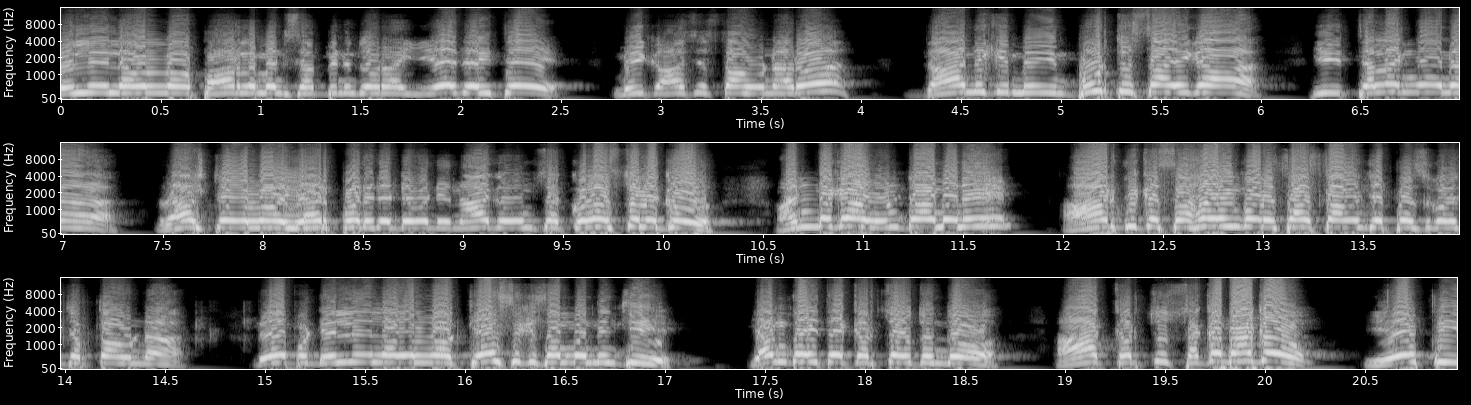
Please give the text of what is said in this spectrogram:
ఢిల్లీ లెవెల్లో పార్లమెంట్ సభ్యుని ద్వారా ఏదైతే మీకు ఆశిస్తా ఉన్నారో దానికి మేము పూర్తి స్థాయిగా ఈ తెలంగాణ రాష్ట్రంలో ఏర్పడినటువంటి నాగవంశ కులస్తులకు అండగా ఉంటామని ఆర్థిక సహాయం కూడా చేస్తామని చెప్పేసి కూడా చెప్తా ఉన్నా. రేపు ఢిల్లీ లెవెల్లో కేసుకి సంబంధించి ఎంతైతే ఖర్చు అవుతుందో ఆ ఖర్చు సగభాగం ఏపీ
